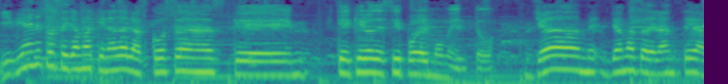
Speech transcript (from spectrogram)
Y bien, eso sería más que nada las cosas que, que quiero decir por el momento. Ya, ya más adelante, a,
